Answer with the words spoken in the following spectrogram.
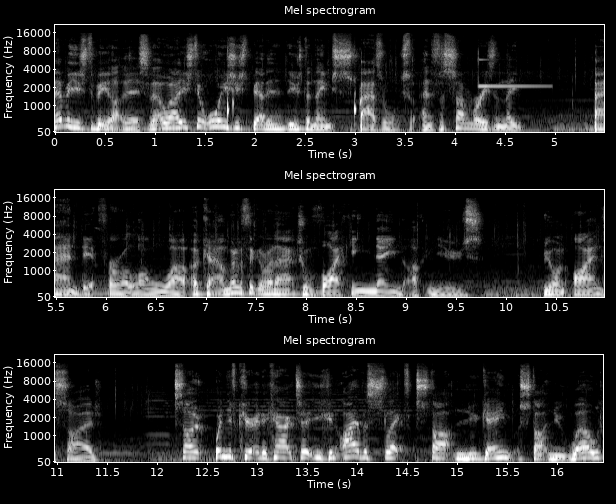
Never used to be like this. Well, I used to always used to be able to use the name Spazzles, and for some reason they banned it for a long while. Okay, I'm going to think of an actual Viking name that I can use. Bjorn Ironside. So when you've created a character, you can either select start new game, start new world.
